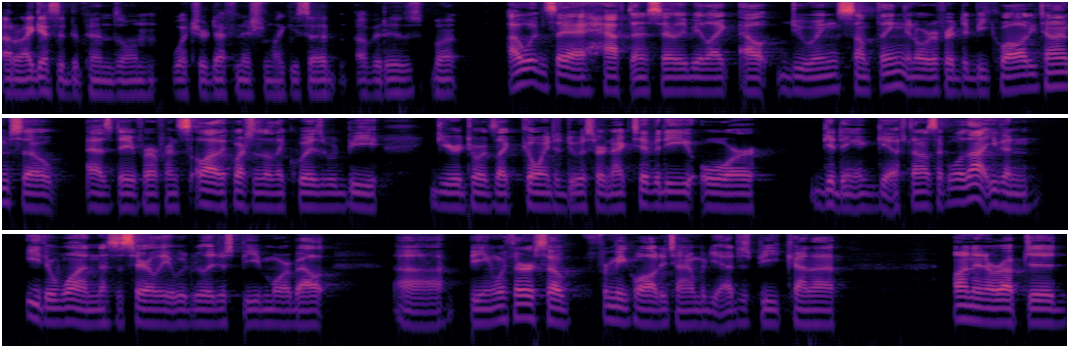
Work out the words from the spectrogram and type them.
I don't know. I guess it depends on what your definition, like you said, of it is. But I wouldn't say I have to necessarily be like out doing something in order for it to be quality time. So, as Dave referenced, a lot of the questions on the quiz would be geared towards like going to do a certain activity or getting a gift. And I was like, well, not even either one necessarily. It would really just be more about uh, being with her. So, for me, quality time would, yeah, just be kind of uninterrupted,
